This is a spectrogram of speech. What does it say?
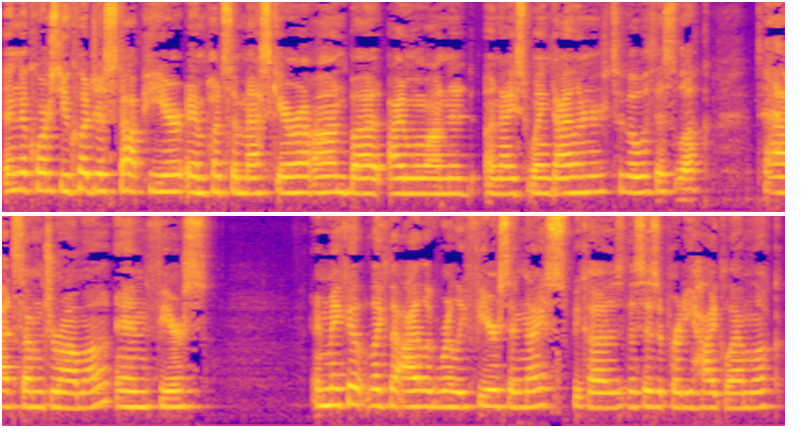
And of course you could just stop here and put some mascara on, but I wanted a nice winged eyeliner to go with this look to add some drama and fierce and make it like the eye look really fierce and nice because this is a pretty high glam look.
